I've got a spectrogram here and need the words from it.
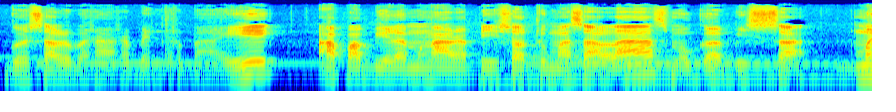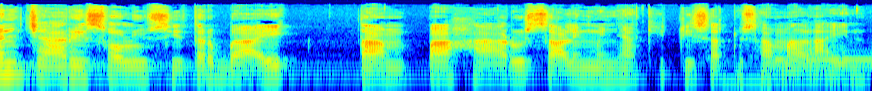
gue selalu berharap yang terbaik. Apabila menghadapi suatu masalah semoga bisa mencari solusi terbaik tanpa harus saling menyakiti satu sama lain.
